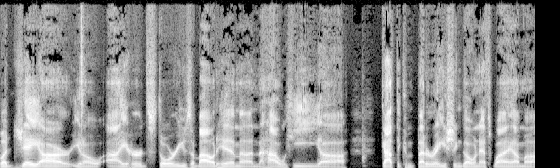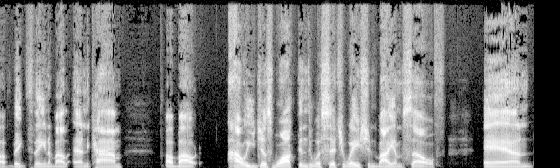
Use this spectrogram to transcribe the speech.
but JR, you know, I heard stories about him and how he uh, got the Confederation going. That's why I'm a big thing about NCOM, about how he just walked into a situation by himself and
